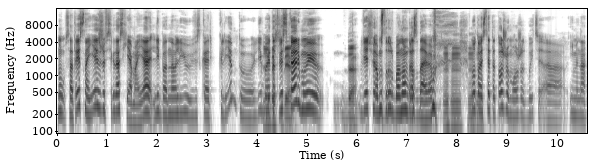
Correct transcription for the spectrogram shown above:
Ну, соответственно, есть же всегда схема. Я либо налью вискарь клиенту, либо, Либо этот себе. вискарь мы Да. вечером с дружбаном раздавим. Ну, то есть это тоже может быть э, именно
